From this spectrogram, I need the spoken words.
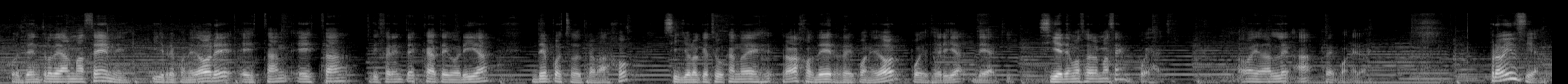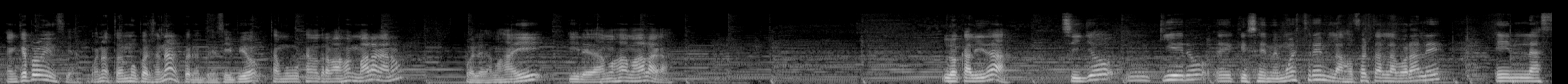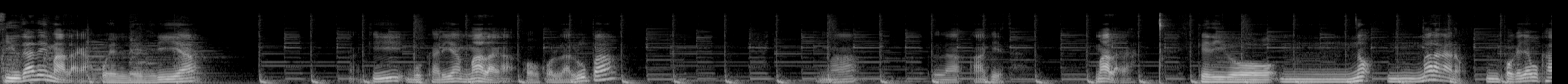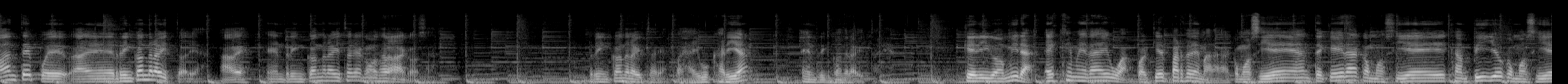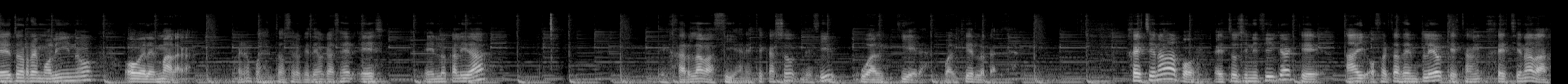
pues dentro de almacenes y reponedores están estas diferentes categorías de puestos de trabajo. Si yo lo que estoy buscando es trabajo de reponedor, pues sería de aquí. Si es de mozo de almacén, pues aquí. Voy a darle a reponedor. Provincia. ¿En qué provincia? Bueno, esto es muy personal, pero en principio estamos buscando trabajo en Málaga, ¿no? Pues le damos ahí y le damos a Málaga. Localidad. Si yo mm, quiero eh, que se me muestren las ofertas laborales en la ciudad de Málaga, pues le diría, aquí buscaría Málaga o con la lupa, aquí está, Málaga. Que digo, mm, no, Málaga no, porque ya buscaba antes, pues eh, Rincón de la Victoria. A ver, en Rincón de la Victoria, ¿cómo será la cosa? Rincón de la Victoria, pues ahí buscaría en Rincón de la Victoria. Que digo, mira, es que me da igual, cualquier parte de Málaga, como si es Antequera, como si es Campillo, como si es Torremolino o Belén Málaga. Bueno, pues entonces lo que tengo que hacer es, en localidad, dejarla vacía, en este caso decir cualquiera, cualquier localidad. Gestionada por, esto significa que hay ofertas de empleo que están gestionadas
